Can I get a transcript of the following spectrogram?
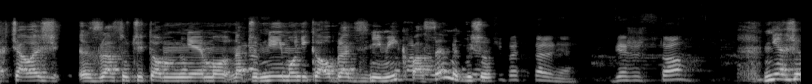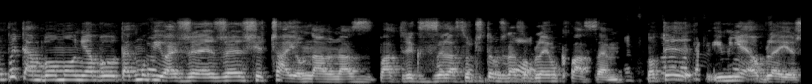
chciałeś z Lasu czy to mnie, mo, znaczy mnie i Monikę oblać z nimi kwasem? Jak wysią... ci bezczelnie. Wierzysz w to? Nie, ja się pytam, bo Monia, bo tak mówiłaś, że, że się czają na nas, Patryk z Lasuczytą, że nas obleją kwasem. No ty i mnie oblejesz.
